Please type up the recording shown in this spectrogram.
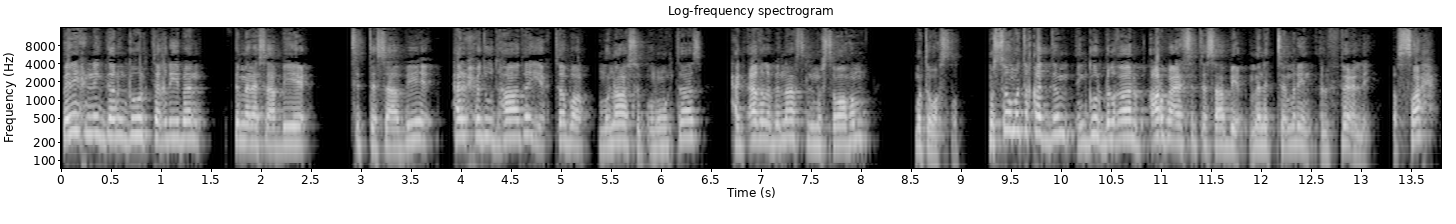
فنحن نقدر نقول تقريبا ثمان أسابيع ست أسابيع هالحدود هذا يعتبر مناسب وممتاز حق أغلب الناس اللي مستواهم متوسط. مستوى متقدم نقول بالغالب أربع إلى ست أسابيع من التمرين الفعلي الصح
